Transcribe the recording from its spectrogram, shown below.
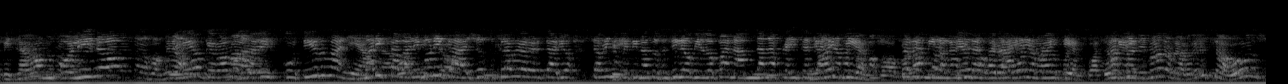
pizarrón Polino, creo que vamos a discutir mañana. Marisa Vale, Mónica yo Claudia Albertario, Sabrina. Petinato, Cecilia Oviedo, Panam, Dana Fraser, No hay tiempo, para Fernanda Milo, tiempo, Graciela para Ferrari, no hay tiempo. ¿Te vas a animar a hablar de esta vos?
